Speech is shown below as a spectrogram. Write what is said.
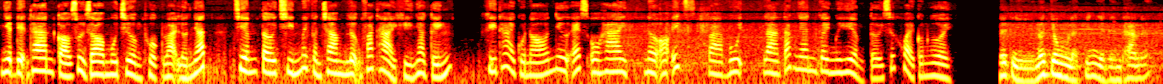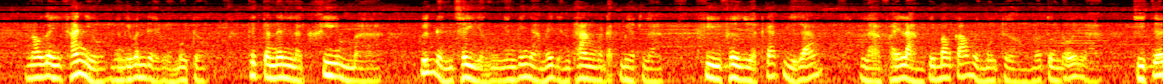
nhiệt điện than có rủi ro môi trường thuộc loại lớn nhất, chiếm tới 90% lượng phát thải khí nhà kính. Khí thải của nó như SO2, NOx và bụi là tác nhân gây nguy hiểm tới sức khỏe con người. Thế thì nói chung là cái nhiệt điện than ấy, nó gây khá nhiều những cái vấn đề về môi trường. Thế cho nên là khi mà quyết định xây dựng những cái nhà máy điện than và đặc biệt là khi phê duyệt các dự án là phải làm cái báo cáo về môi trường nó tương đối là chi tiết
